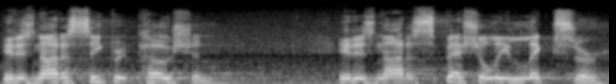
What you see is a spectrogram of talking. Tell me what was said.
It is not a secret potion. It is not a special elixir.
